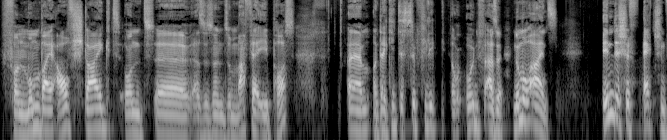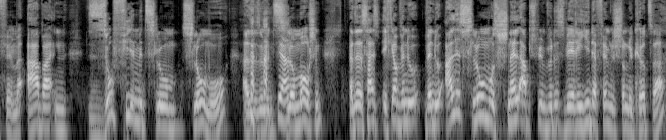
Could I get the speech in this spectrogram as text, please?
von Mumbai aufsteigt und äh, also so, so ein Mafia-Epos. Ähm, und da gibt es so viele, also Nummer eins, indische Actionfilme arbeiten so viel mit Slow, Slow-Mo, also so mit ja. Slow Motion. Also das heißt, ich glaube, wenn du, wenn du alle Slow-Mos schnell abspielen würdest, wäre jeder Film eine Stunde kürzer.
